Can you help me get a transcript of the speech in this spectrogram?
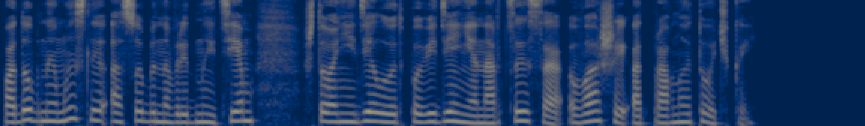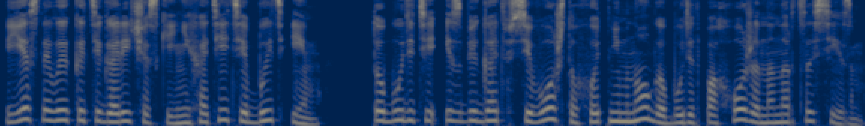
Подобные мысли особенно вредны тем, что они делают поведение нарцисса вашей отправной точкой. Если вы категорически не хотите быть им, то будете избегать всего, что хоть немного будет похоже на нарциссизм.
